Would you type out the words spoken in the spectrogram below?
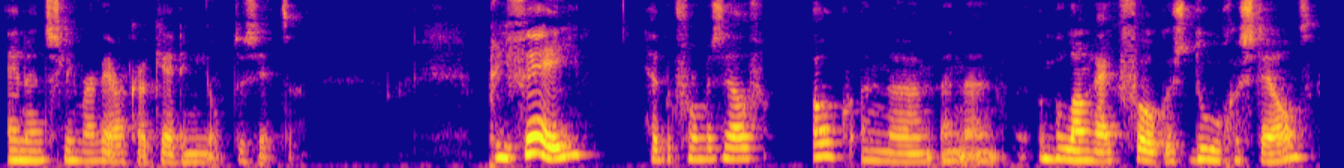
en een Slimmer Werken Academy op te zetten. Privé heb ik voor mezelf ook een, eh, een, een, een belangrijk focusdoel gesteld.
